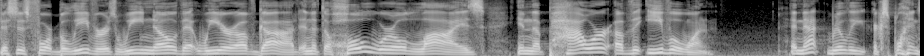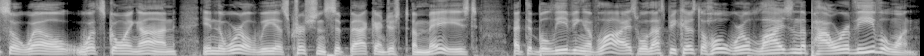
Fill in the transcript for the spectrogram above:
this is for believers. We know that we are of God and that the whole world lies in the power of the evil one. And that really explains so well what's going on in the world. We as Christians sit back and just amazed at the believing of lies. Well, that's because the whole world lies in the power of the evil one.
